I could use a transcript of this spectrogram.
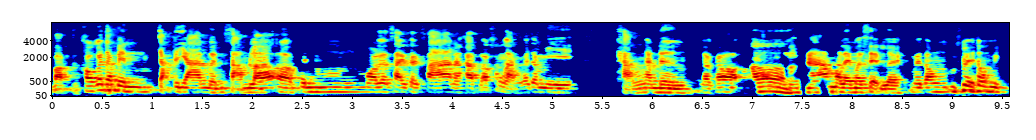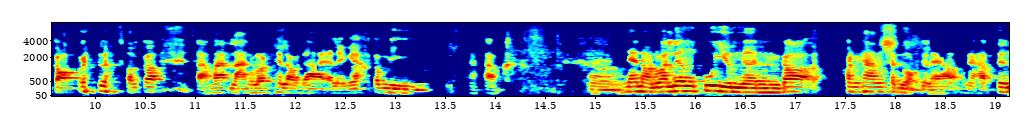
แบบเขาก็จะเป็นจักรยานเหมือนสามล้อเออเป็นมอเตอร์ไซค์ไฟฟ้านะครับ แล้วข้างหลังก็จะมี ถังอันหนึงแล้วก็เอาน้ำอะไรมาเสร็จเลย ไม่ต้องไม่ต้องมีก๊อกแล้วเขาก็สามารถล้างรถให้เราได้อะไรเงี้ย ก็มีนะครับเอ่อแน่นอนว่าเรื่องกู้ยืมเงินก็ค่อนข้างสะดวกอยู่แล้วนะครับ ซึ่ง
